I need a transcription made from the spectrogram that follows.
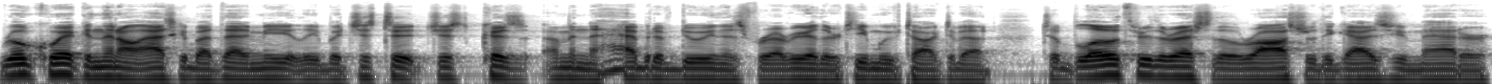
real quick, and then I'll ask about that immediately. But just to just because I'm in the habit of doing this for every other team we've talked about, to blow through the rest of the roster, the guys who matter.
